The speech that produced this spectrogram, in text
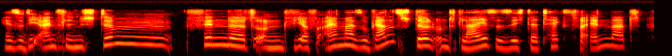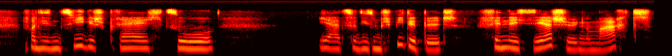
ja, so die einzelnen Stimmen findet und wie auf einmal so ganz still und leise sich der Text verändert von diesem Zwiegespräch zu, ja, zu diesem Spiegelbild, finde ich sehr schön gemacht.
